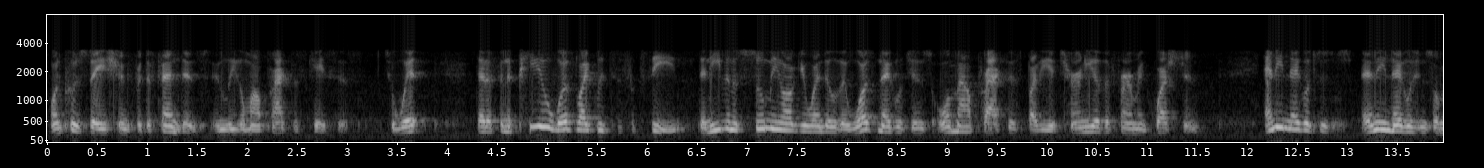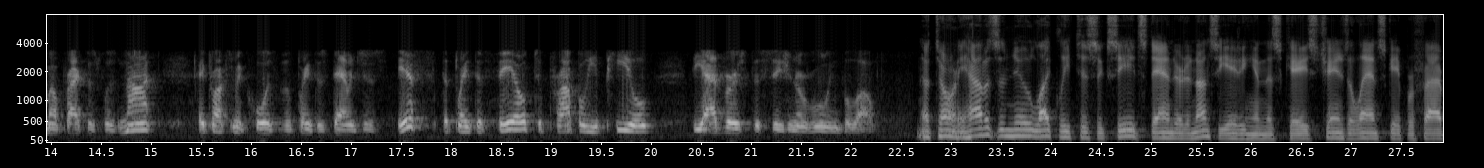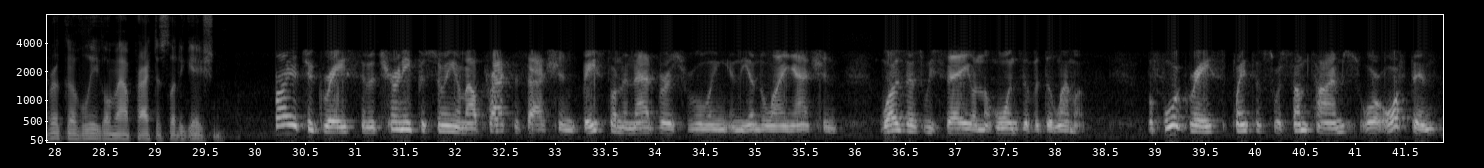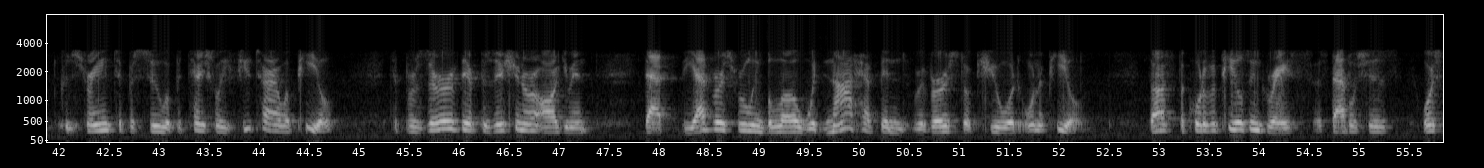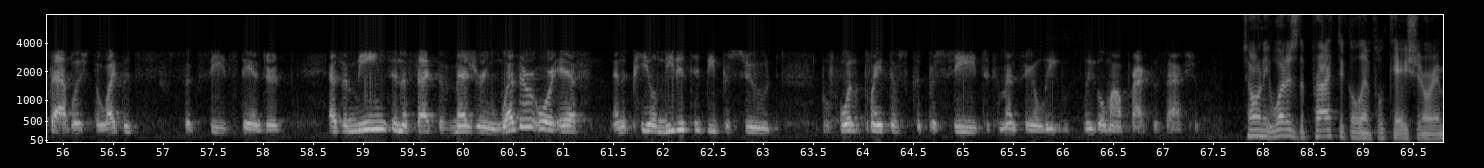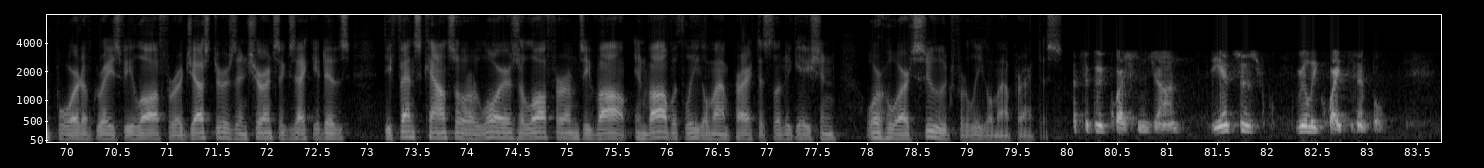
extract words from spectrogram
on causation for defendants in legal malpractice cases, to wit, that if an appeal was likely to succeed, then even assuming arguendo there was negligence or malpractice by the attorney of the firm in question, any negligence, any negligence or malpractice was not a proximate cause of the plaintiff's damages if the plaintiff failed to properly appeal the adverse decision or ruling below. Now, Tony, how does the new likely to succeed standard enunciating in this case change the landscape or fabric of legal malpractice litigation? Prior to Grace, an attorney pursuing a malpractice action based on an adverse ruling in the underlying action was, as we say, on the horns of a dilemma. Before Grace, plaintiffs were sometimes, or often, constrained to pursue a potentially futile appeal to preserve their position or argument that the adverse ruling below would not have been reversed or cured on appeal. Thus, the Court of Appeals in Grace establishes or established the likely to succeed standard as a means, in effect, of measuring whether or if an appeal needed to be pursued before the plaintiffs could proceed to commencing a legal malpractice action. Tony, what is the practical implication or import of Grace v. Law for adjusters, insurance executives, defense counsel, or lawyers or law firms involved with legal malpractice litigation or who are sued for legal malpractice? That's a good question, John. The answer is really quite simple.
